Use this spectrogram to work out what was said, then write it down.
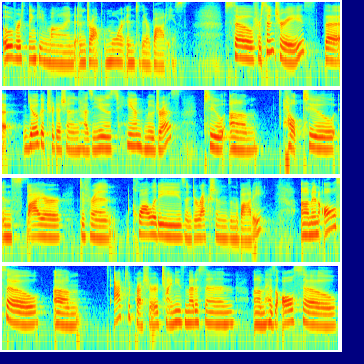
overthinking mind and drop more into their bodies. So for centuries, the yoga tradition has used hand mudras to um, help to inspire different qualities and directions in the body. Um, and also, um, acupressure, Chinese medicine, um, has also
